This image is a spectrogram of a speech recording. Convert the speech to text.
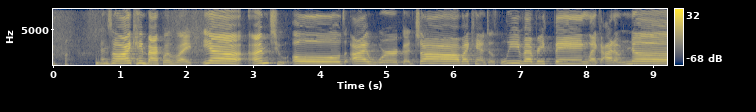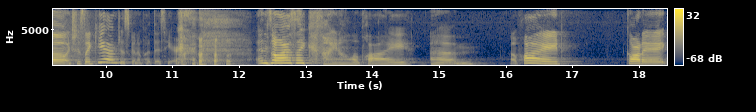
and so I came back with, like, yeah, I'm too old. I work a job. I can't just leave everything. Like, I don't know. And she's like, yeah, I'm just going to put this here. and so I was like, fine, I'll apply. Um, applied, got it,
